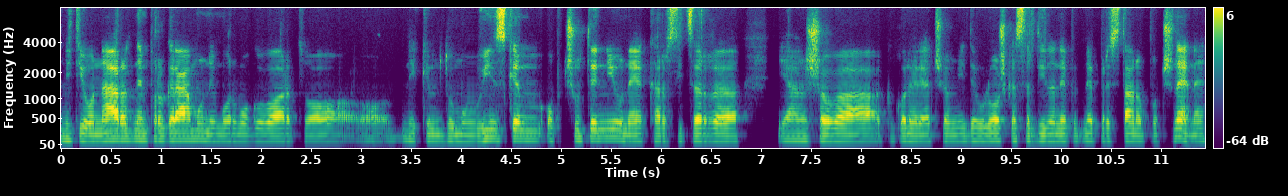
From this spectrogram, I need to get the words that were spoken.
niti o narodnem programu, ne moremo govoriti o o nekem domovinskem občutenju, ne, kar sicer Janševa, kako naj rečem, ideološka sredina neprestano počne, ne.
